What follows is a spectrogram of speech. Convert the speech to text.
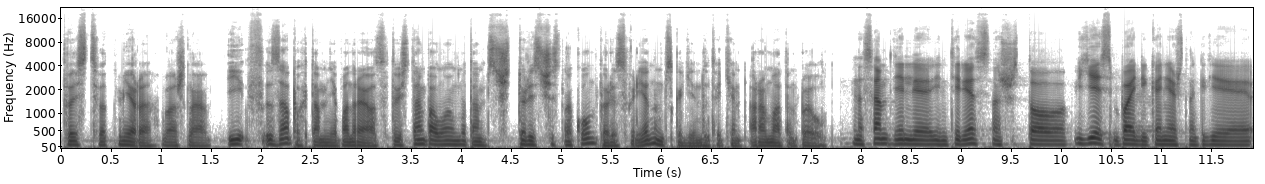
То есть вот мера важна. И запах там мне понравился. То есть там, по-моему, там то ли с чесноком, то ли с хреном, с каким-то таким ароматом был. На самом деле интересно, что есть бани, конечно, где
